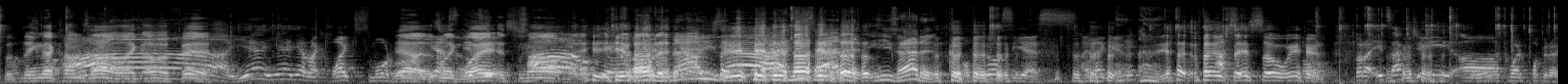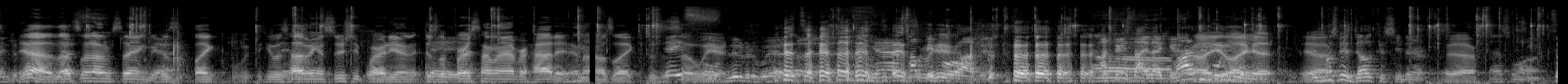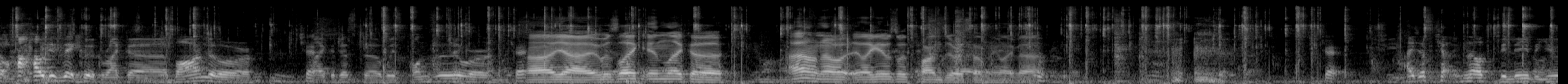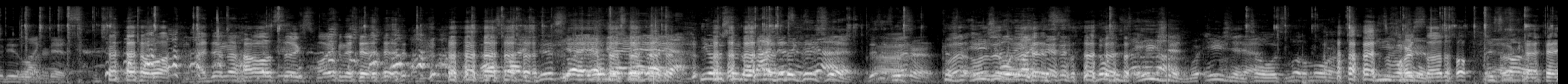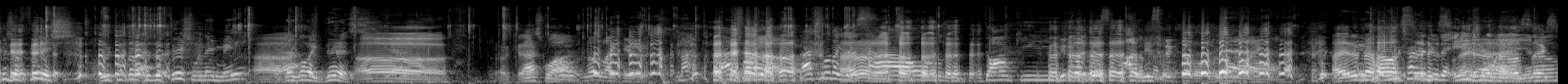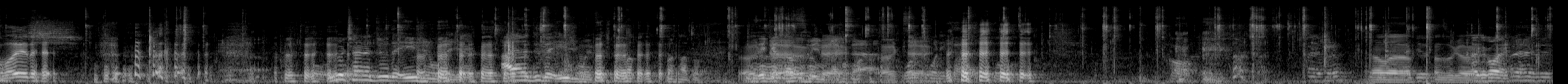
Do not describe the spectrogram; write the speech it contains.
The thing that comes out like of a fish. Ah, Yeah, yeah, yeah, like quite small. Yeah, right? it's Yes, like white, it's small. Ah, okay. you Oh, had it. now he's like, Yeah. ah, he's had it. He's had it. Of course, yes. I like it. yeah, but it tastes so weird. But uh, it's actually uh, quite popular in Japan. Yeah, that's yes. what I'm saying because Yeah. like w- he was Yeah. having a sushi party and it was Yeah, the yeah, first yeah. time I ever had it and I was like, this is Yeah, it's so a little bit weird. It's- uh, yeah, tastes some people weird. love it. At least I like it. A lot of Oh, people you eat like it. it? It must be a delicacy there. Yeah. That's why. So how, how did they cook? Like uh, bond or Check. like just uh, with ponzu or? Uh, yeah, it was like in like a, I don't know, like it was with ponzu or something like that. Check. I just cannot believe you did like this. well, I didn't know how else to explain it. That's why this Yeah, way, yeah, you yeah, understood yeah, yeah. You understood what I did like this yeah, way. this is better. Because What- the Asian is way, this? no, because it's Asian. We're Asian, Yeah. so it's a little more. it's more subtle. It's uh, because the fish. We talk about because the fish when they mate, they go like this. Oh, okay. that's why. No, not like you. Not, that's for the, that's for like the cows, the donkeys. You are just unrespectable. Yeah. I didn't know We're how trying to do the Asian I didn't know how way, you know? explain it. We were trying to do the Asian way here. I had to do the Asian way first. The- They cannot Okay, swim okay, like that. okay. 125. Full. Call. Hello, uh, how's it How's it going? going?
